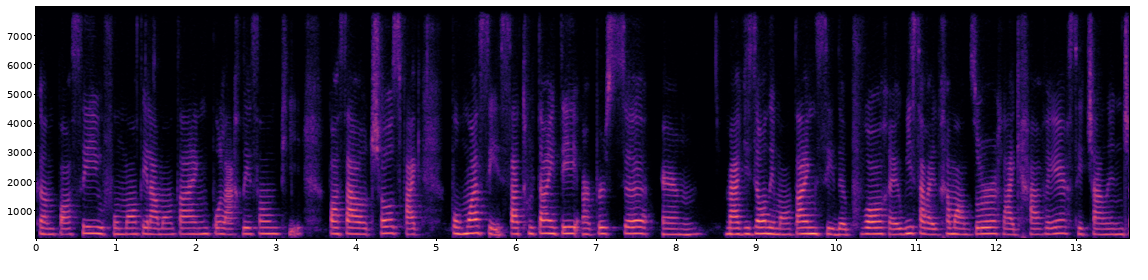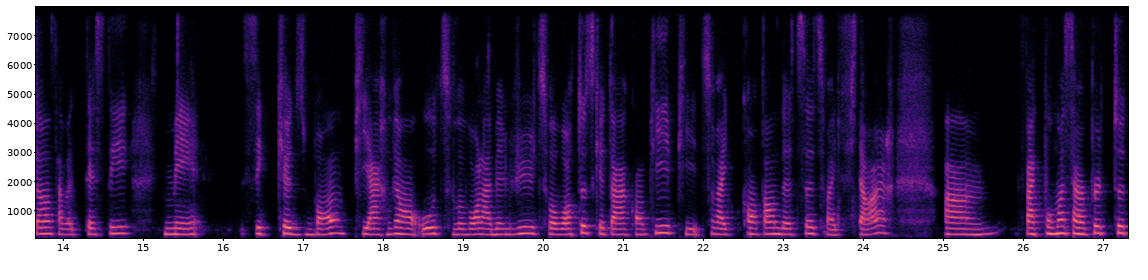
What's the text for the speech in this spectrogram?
comme passer ou il faut monter la montagne pour la redescendre puis passer à autre chose. Fait que pour moi, ça a tout le temps été un peu ça. Euh, ma vision des montagnes, c'est de pouvoir, euh, oui, ça va être vraiment dur, la gravir, c'est challengeant, ça va te tester, mais c'est que du bon. Puis arriver en haut, tu vas voir la belle vue, tu vas voir tout ce que tu as accompli, puis tu vas être contente de ça, tu vas être fière. Um, fait que pour moi, c'est un peu tout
